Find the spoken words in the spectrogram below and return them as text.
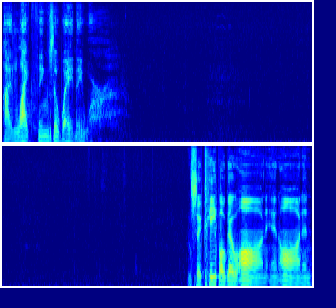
I liked things the way they were. And so people go on and on and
